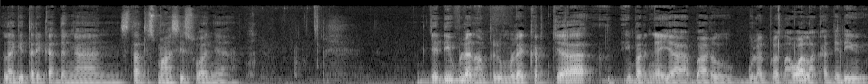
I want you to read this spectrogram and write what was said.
lagi terikat dengan status mahasiswanya. Jadi bulan April mulai kerja, ibaratnya ya baru bulan-bulan awal lah kan. Jadi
